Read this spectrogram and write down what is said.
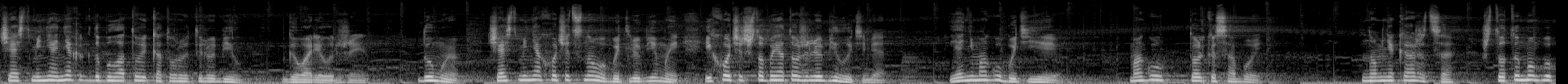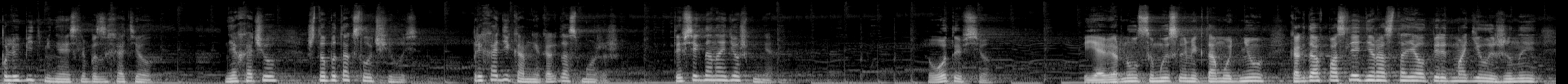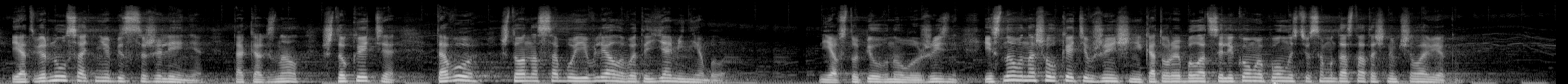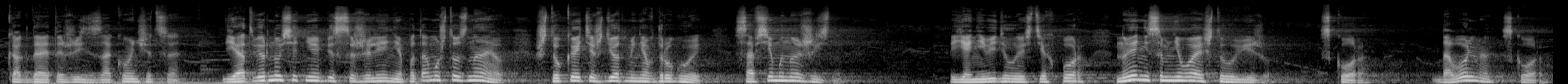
«Часть меня некогда была той, которую ты любил», — говорила Джейн. Думаю, часть меня хочет снова быть любимой и хочет, чтобы я тоже любила тебя. Я не могу быть ею. Могу только собой. Но мне кажется, что ты мог бы полюбить меня, если бы захотел. Я хочу, чтобы так случилось. Приходи ко мне, когда сможешь. Ты всегда найдешь меня. Вот и все. Я вернулся мыслями к тому дню, когда в последний раз стоял перед могилой жены и отвернулся от нее без сожаления – так как знал, что Кэти того, что она с собой являла, в этой яме не было. Я вступил в новую жизнь и снова нашел Кэти в женщине, которая была целиком и полностью самодостаточным человеком. Когда эта жизнь закончится, я отвернусь от нее без сожаления, потому что знаю, что Кэти ждет меня в другой, совсем иной жизни. Я не видел ее с тех пор, но я не сомневаюсь, что увижу. Скоро. Довольно скоро.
